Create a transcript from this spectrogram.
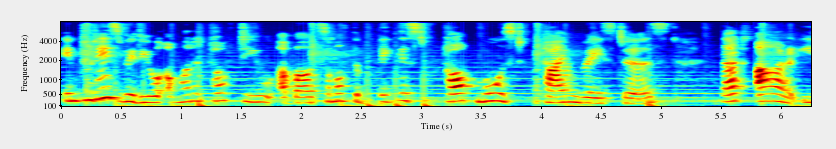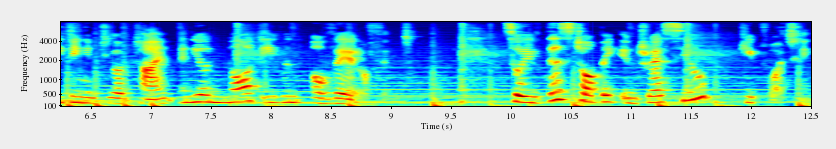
In today's video, I want to talk to you about some of the biggest, topmost time wasters that are eating into your time and you're not even aware of it. So if this topic interests you, keep watching.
